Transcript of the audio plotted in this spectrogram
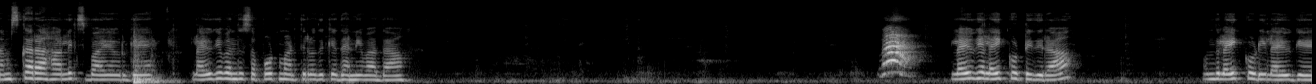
ನಮಸ್ಕಾರ, ಹಾರ್ಲಿಕ್ಸ್ ಬಾಯ್ ಅವ್ರಿಗೆ. ಲೈವ್ಗೆ ಬಂದು ಸಪೋರ್ಟ್ ಮಾಡ್ತಿರೋದಕ್ಕೆ ಧನ್ಯವಾದ. ಲೈವ್ಗೆ ಲೈಕ್ ಕೊಟ್ಟಿದ್ದೀರಾ? ಒಂದು ಲೈಕ್ ಕೊಡಿ ಲೈವ್ಗೆ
